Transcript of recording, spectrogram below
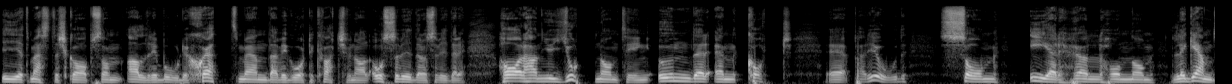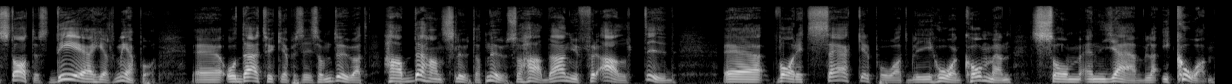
i ett mästerskap som aldrig borde skett men där vi går till kvartsfinal och och så vidare och så vidare. Har han ju gjort någonting under en kort eh, period som erhöll honom legendstatus. Det är jag helt med på. Eh, och där tycker jag precis som du att hade han slutat nu så hade han ju för alltid eh, varit säker på att bli ihågkommen som en jävla ikon.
